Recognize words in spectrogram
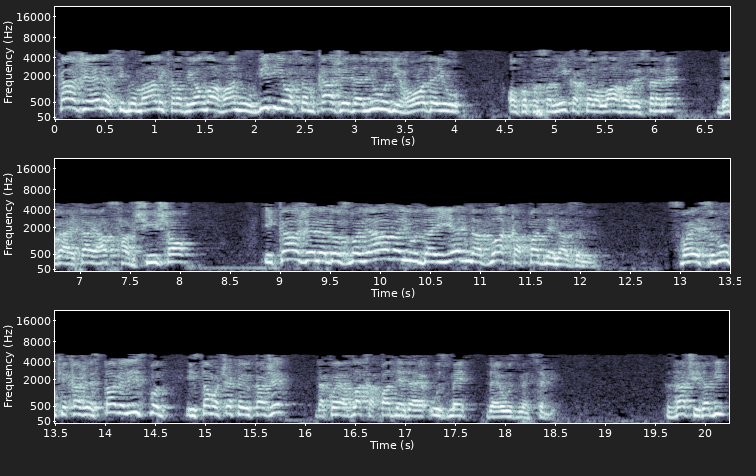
Kaže Enes ibn Malik radijallahu anhu, vidio sam, kaže da ljudi hodaju oko poslanika sallallahu alaihi sallame, dok je taj ashab šišao i kaže ne dozvoljavaju da i jedna dlaka padne na zemlju. Svoje su ruke, kaže, stavili ispod i samo čekaju, kaže, da koja dlaka padne da je uzme, da je uzme sebi. Znači da bi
